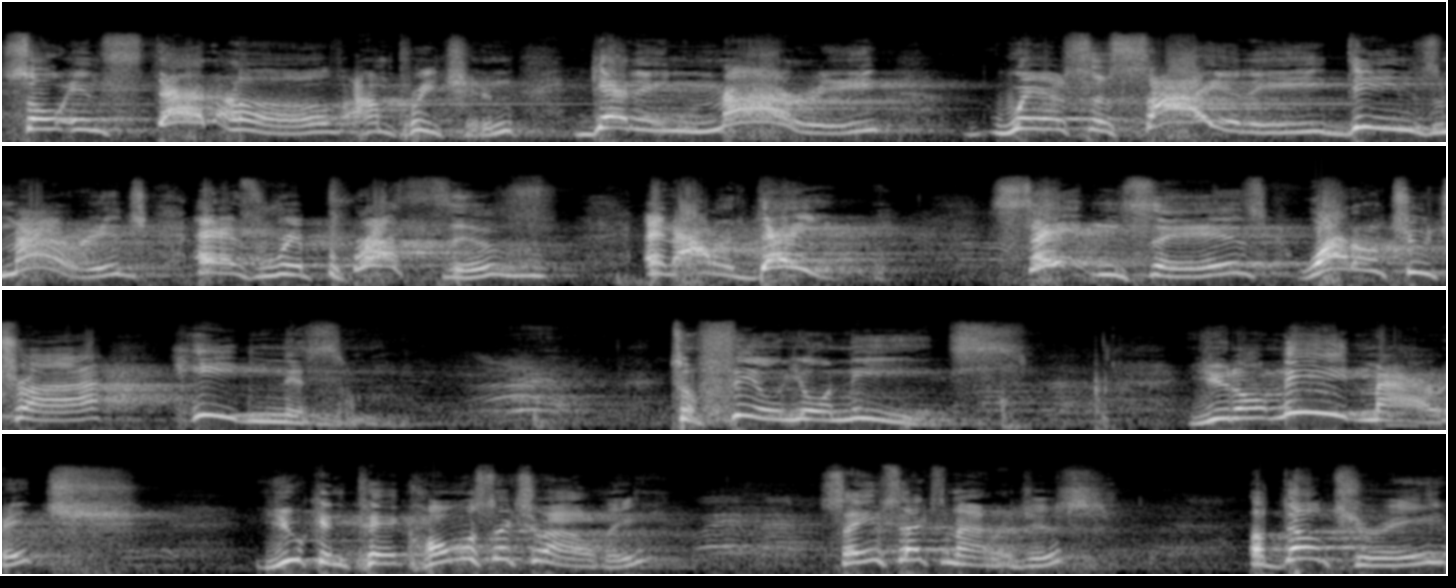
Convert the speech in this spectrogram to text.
So instead of, I'm preaching, getting married where society deems marriage as repressive and out of date, Satan says, why don't you try hedonism to fill your needs? You don't need marriage. You can pick homosexuality, same sex marriages, adultery,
